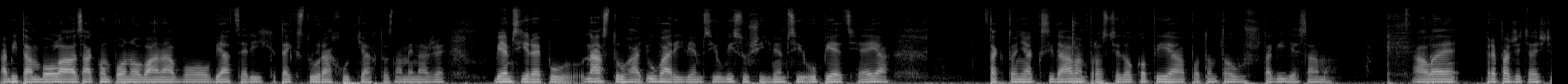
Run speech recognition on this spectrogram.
aby tam bola zakomponovaná vo viacerých textúrach, chuťach, to znamená, že viem si repu nastruhať, uvariť, viem si ju vysušiť, viem si ju upiecť, hej, a tak to nejak si dávam proste dokopy a potom to už tak ide samo. Ale prepáč, že ťa ešte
